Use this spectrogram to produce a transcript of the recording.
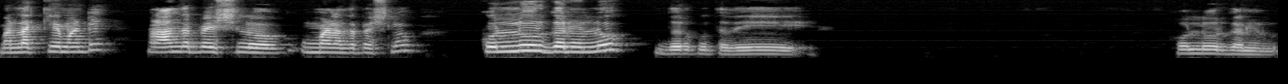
మన లక్ ఏమంటే మన ఆంధ్రప్రదేశ్లో ఉమ్మడి ఆంధ్రప్రదేశ్లో కొల్లూరు గనుల్లో దొరుకుతుంది. కొల్లూరు గనులు.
